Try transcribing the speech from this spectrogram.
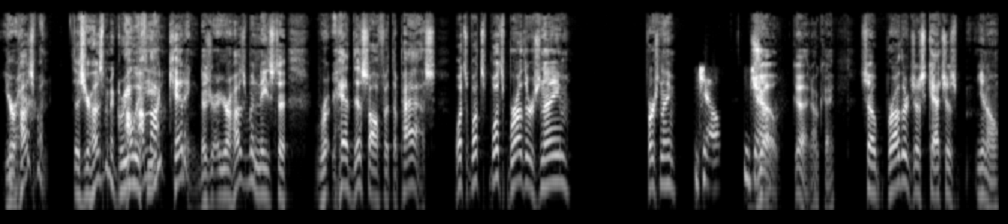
Your husband. Does your husband agree I'm, with I'm you? not kidding. Does your, your husband needs to r- head this off at the pass? What's what's what's brother's name? First name? Joe. Joe. Joe. Good. Okay. So brother just catches, you know,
